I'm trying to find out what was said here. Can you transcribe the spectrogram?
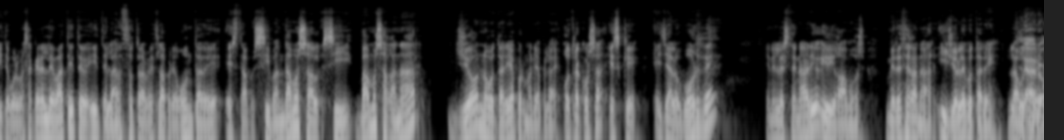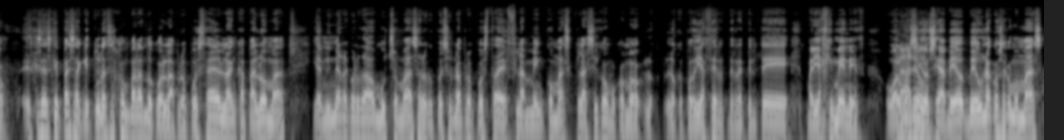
y te vuelvo a sacar el debate y te, y te lanzo otra vez la pregunta de esta, si, mandamos al- si vamos a ganar, yo no votaría por María Pelae. Otra cosa es que ella lo borde en el escenario y digamos, merece ganar. Y yo le votaré. La votaré. Claro, es que ¿sabes qué pasa? Que tú la estás comparando con la propuesta de Blanca Paloma y a mí me ha recordado mucho más a lo que puede ser una propuesta de flamenco más clásico como, como lo, lo que podía hacer de repente María Jiménez o algo Claro. así. O sea, veo, veo una cosa como más,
